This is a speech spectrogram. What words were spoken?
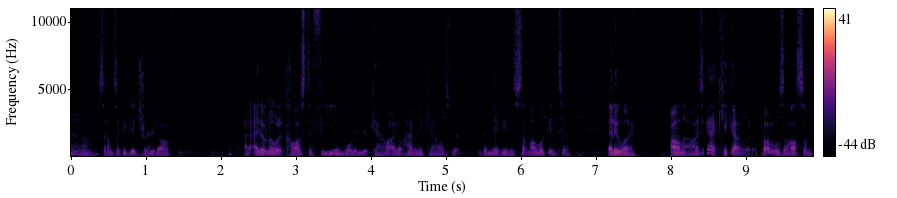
I don't know. Sounds like a good trade off. I, I, don't know what it costs to feed and water your cow. I don't have any cows, but but maybe there's something I'll look into. Anyway, I don't know. I just got a kick out of it. I thought it was awesome,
